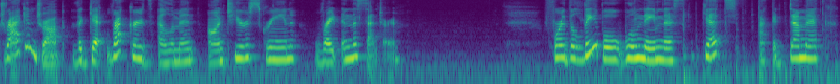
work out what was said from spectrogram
Drag and drop the Get Records element onto your screen right in the center. For the label, we'll name this Get Academic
